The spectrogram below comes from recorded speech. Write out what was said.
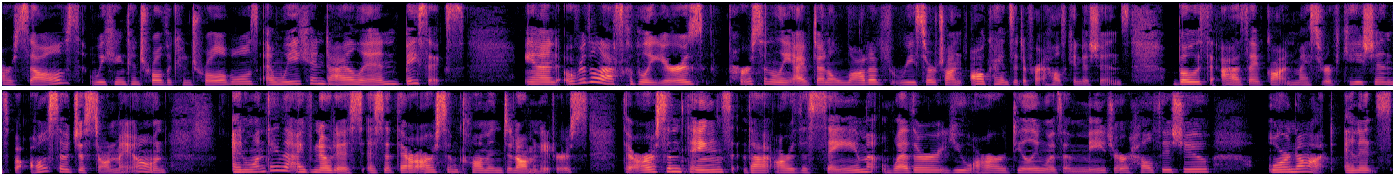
ourselves, we can control the controllables, and we can dial in basics. And over the last couple of years, personally, I've done a lot of research on all kinds of different health conditions, both as I've gotten my certifications, but also just on my own. And one thing that I've noticed is that there are some common denominators. There are some things that are the same, whether you are dealing with a major health issue or not. And it's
